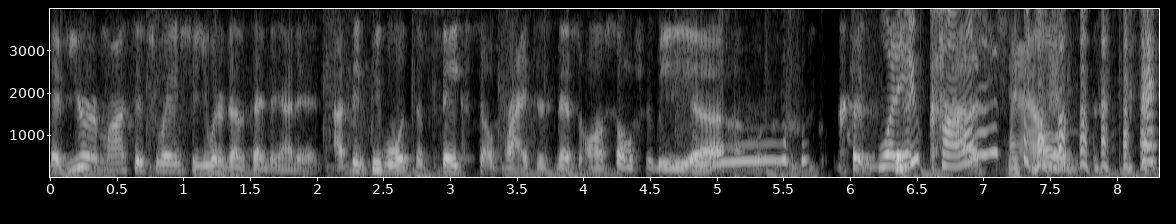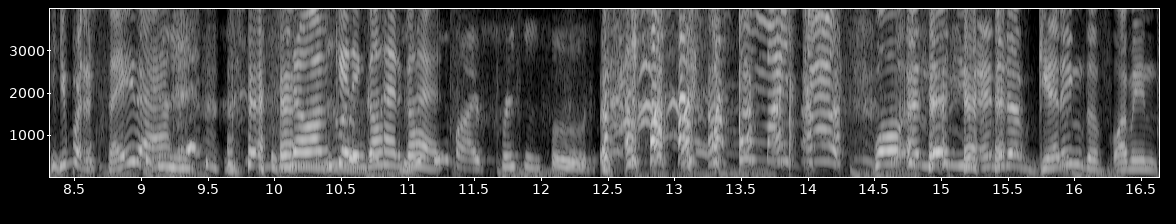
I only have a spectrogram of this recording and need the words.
If you were in my situation, you would have done the same thing I did. I think people with the fake self righteousness on social media. Uh, what did you call us? You better say that. No, I'm kidding. Go ahead. Go ahead. Eat my freaking food. Oh my god! Well, and then you ended up getting the. I mean,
